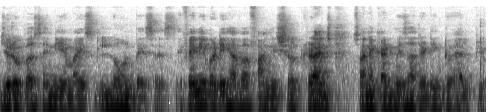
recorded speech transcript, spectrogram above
0% EMIs loan basis. If anybody have a financial crunch, so Unacademies are ready to help you.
